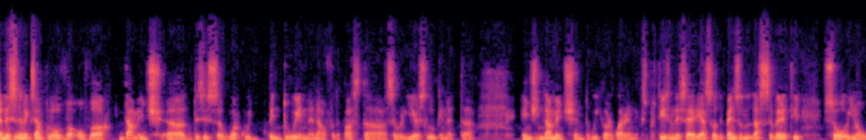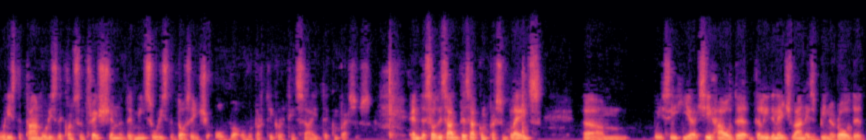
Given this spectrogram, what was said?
And this is an example of, of uh, damage. Uh, this is uh, work we've been doing now for the past uh, several years, looking at uh, engine damage, and we got quite an expertise in this area. So it depends on the dust severity. So, you know, what is the time, what is the concentration, that means what is the dosage of, of a particulate inside the compressors. And so these are, these are compressor blades. Um, we see here, see how the, the leading edge line has been eroded.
